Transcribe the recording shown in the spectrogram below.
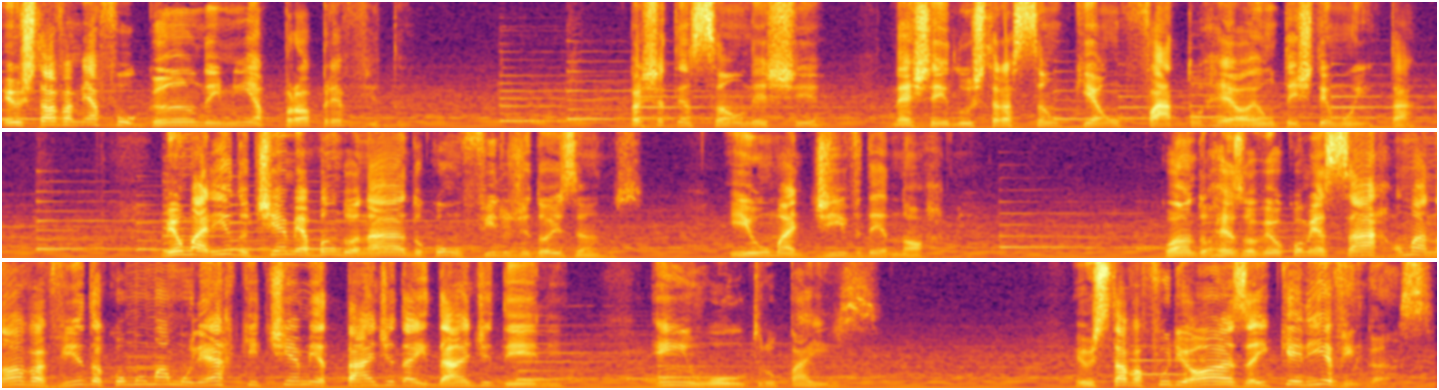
Eu estava me afogando em minha própria vida. Preste atenção neste, nesta ilustração que é um fato real, é um testemunho, tá? Meu marido tinha me abandonado com um filho de dois anos e uma dívida enorme. Quando resolveu começar uma nova vida como uma mulher que tinha metade da idade dele em um outro país. Eu estava furiosa e queria vingança.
